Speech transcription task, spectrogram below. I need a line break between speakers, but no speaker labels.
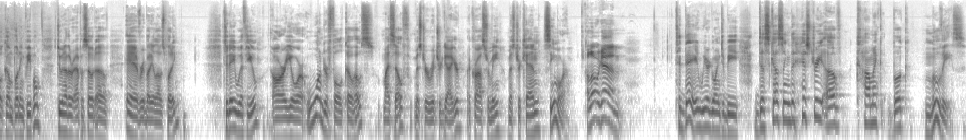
Welcome, pudding people, to another episode of Everybody Loves Pudding. Today with you are your wonderful co-hosts, myself, Mr. Richard Geiger, across from me, Mr. Ken Seymour.
Hello again.
Today we are going to be discussing the history of comic book movies.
